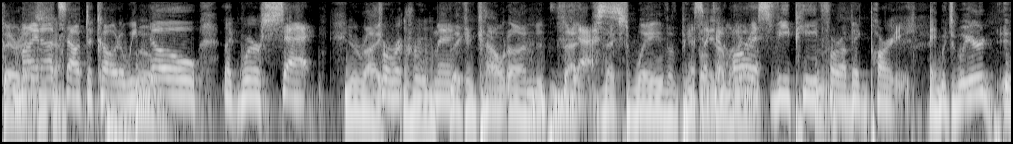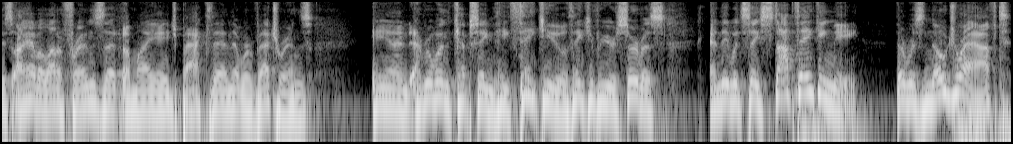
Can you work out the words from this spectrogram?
There it is. Minot, Okay. South Dakota. We know like we're set You're right. for recruitment. They can count on that Yes. next wave of people It's like an coming in. RSVP for a big party. What's weird is I have a lot of friends that are my age back then that were veterans, and everyone kept saying, "Hey, thank you, thank you for your service," and they would say, "Stop thanking me." There was no draft.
